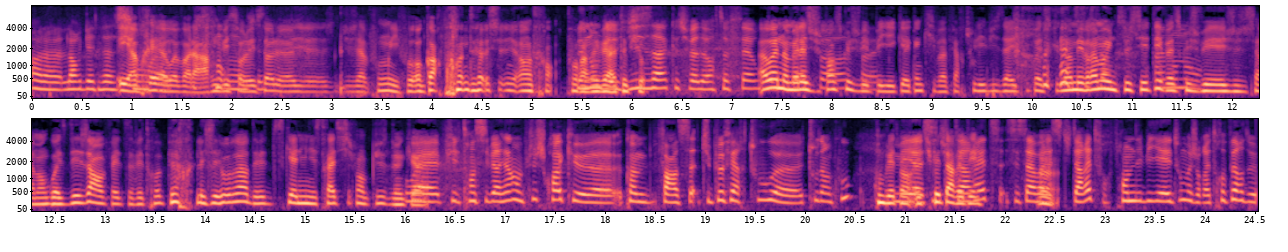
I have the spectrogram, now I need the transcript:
Oh l'organisation. Et après, ouais, voilà, arriver sur le sol euh, du Japon, il faut encore prendre un train pour le arriver à Tokyo. visas que tu vas devoir te faire. Ah ouais, non, mais là, je pense que je vais payer quelqu'un qui va faire tous les visas et tout, parce que, non, mais vraiment une société, Ah, parce non, que non. je vais, je- ça m'angoisse déjà, en fait, ça fait trop peur. J'ai horreur de tout ce qui est administratif en plus, donc, Ouais, puis le transsibérien, en plus, je crois que, comme, enfin, tu peux faire tout, tout d'un coup. complètement. mais et tu si peux t'arrêter. t'arrêtes, c'est ça, voilà. Si tu t'arrêtes, faut reprendre des billets et tout. Moi, j'aurais trop peur de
